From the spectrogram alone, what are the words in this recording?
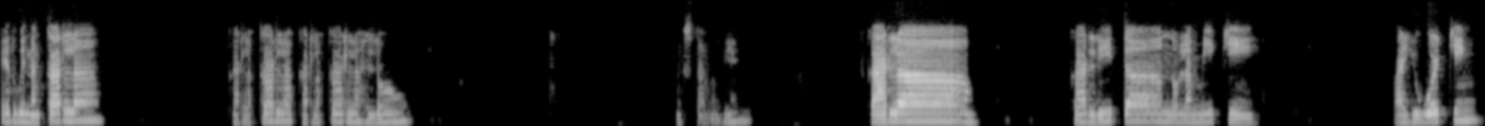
Edwin and Carla. Carla, Carla, Carla, Carla, hello. Está muy bien. Carla. Carlita, Nola Miki. Are you working?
